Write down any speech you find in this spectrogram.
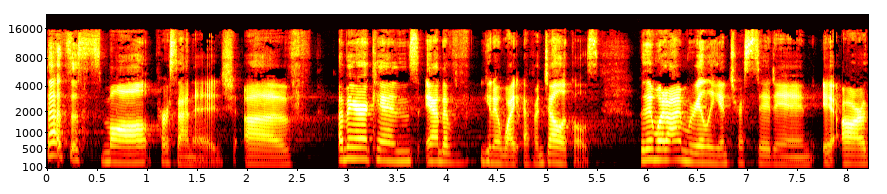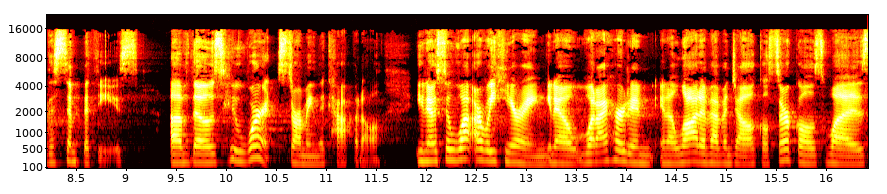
that's a small percentage of Americans and of, you know, white evangelicals. But then what I'm really interested in eh, are the sympathies of those who weren't storming the Capitol. You know, so what are we hearing? You know, what I heard in, in a lot of evangelical circles was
